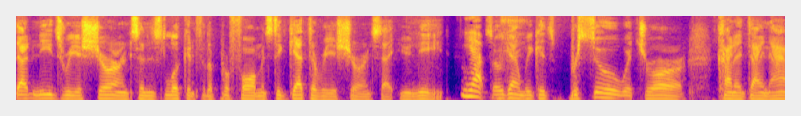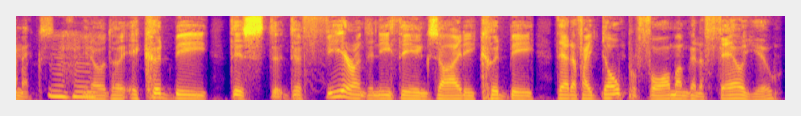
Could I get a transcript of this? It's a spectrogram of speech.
that needs reassurance and is looking for the performance to get the reassurance that you need. Yeah. So again, we could pursue withdraw kind of dynamics. Mm-hmm. You know, the, it could be this, the, the fear underneath the anxiety could be that if I don't perform, I'm going to fail you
